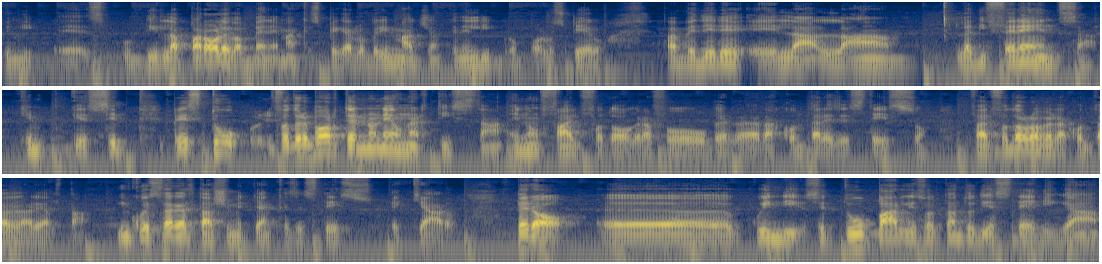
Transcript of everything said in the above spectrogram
quindi eh, dirla a parole va bene, ma anche spiegarlo per immagine, anche nel libro un po' lo spiego, fa vedere eh, la, la, la, differenza. Che, che se, tu, il fotoreporter non è un artista e non fa il fotografo per raccontare se stesso, fa il fotografo per raccontare la realtà. In questa realtà ci mette anche se stesso, è chiaro. Però eh, quindi se tu parli soltanto di estetica,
